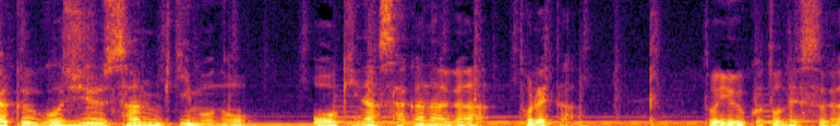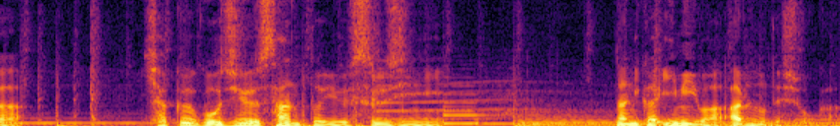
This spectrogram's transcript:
153匹もの大きな魚が取れたということですが153という数字に何か意味はあるのでしょうか？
